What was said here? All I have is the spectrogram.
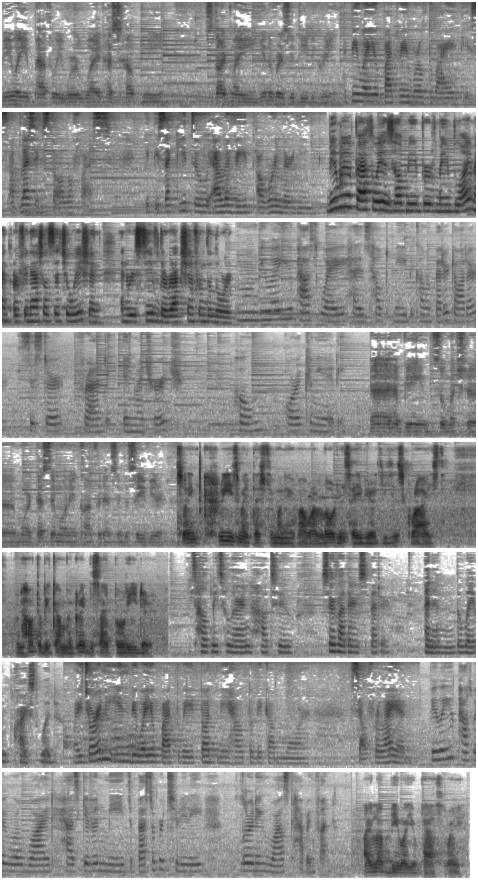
BYU Pathway Worldwide has helped me start my university degree. The BYU Pathway Worldwide is a blessing to all of us. It is a key to elevate our learning. BYU Pathway has helped me improve my employment or financial situation and receive direction from the Lord. Mm, BYU Pathway has helped me become a better daughter, sister, friend in my church, home, or community. I have gained so much uh, more testimony and confidence in the Savior. So increase my testimony of our Lord and Savior Jesus Christ and how to become a great disciple leader. It's helped me to learn how to serve others better and in the way Christ would. My journey in BYU Pathway taught me how to become more self-reliant. BYU Pathway Worldwide has given me the best opportunity learning whilst having fun. I love BYU Pathway.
